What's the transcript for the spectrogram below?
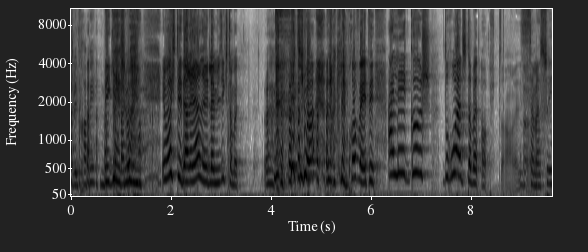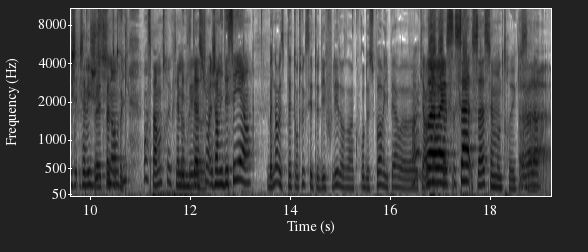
Je vais te frapper. dégage ouais. et moi j'étais derrière il y avait de la musique j'étais en mode tu vois alors que la prof a été allez gauche droite j'étais en mode oh putain ça m'a saoulé j'avais Ouais, juste pas une envie. truc. non c'est pas mon truc la Après, méditation. J'ai envie d'essayer hein Bah non, mais c'est peut-être ton truc, c'est te défouler dans un cours de sport hyper euh, Ouais. Ouais, ça, ça c'est mon truc. ça. Voilà.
